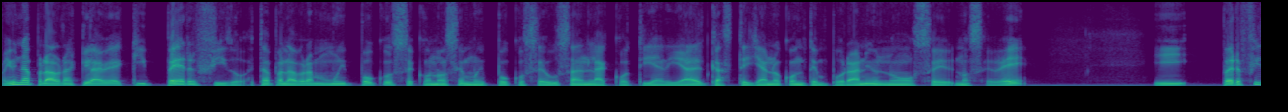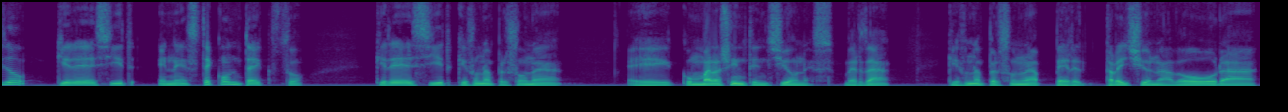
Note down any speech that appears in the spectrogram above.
Hay una palabra clave aquí, pérfido. Esta palabra muy poco se conoce, muy poco se usa en la cotidianidad del castellano contemporáneo, no se, no se ve. Y pérfido quiere decir, en este contexto, quiere decir que es una persona eh, con malas intenciones, ¿verdad? Que es una persona traicionadora,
